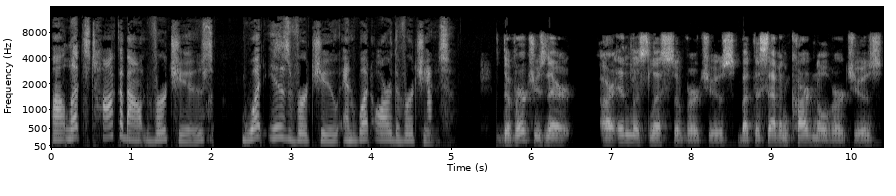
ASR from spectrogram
Uh, let's talk about virtues. What is virtue and what are the virtues? The virtues, there are endless lists of virtues, but the seven cardinal virtues,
